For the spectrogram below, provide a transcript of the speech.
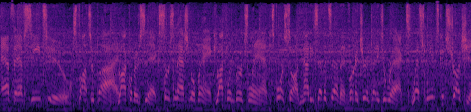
FFC2. Sponsored by Rock 106, First National Bank, Rockland Birchland, Sports Talk 97.7, Furniture and Bedding Direct, West Williams Construction,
